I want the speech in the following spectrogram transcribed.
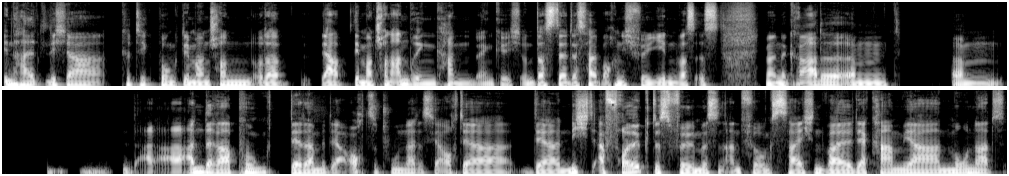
inhaltlicher Kritikpunkt, den man schon oder ja, den man schon anbringen kann, denke ich. Und dass der deshalb auch nicht für jeden was ist. Ich meine, gerade ähm, ähm, anderer Punkt, der damit ja auch zu tun hat, ist ja auch der, der Nicht-Erfolg des Filmes, in Anführungszeichen, weil der kam ja einen Monat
